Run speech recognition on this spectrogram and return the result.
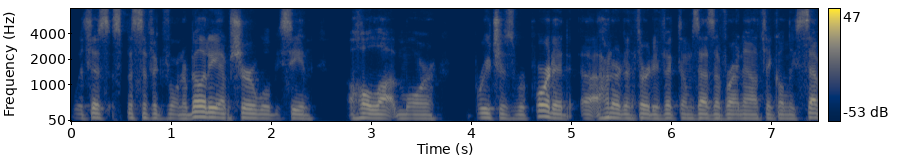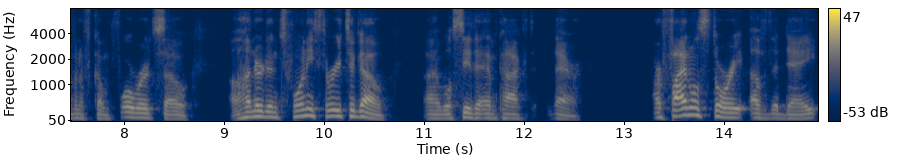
with this specific vulnerability. I'm sure we'll be seeing a whole lot more breaches reported. Uh, 130 victims as of right now. I think only seven have come forward, so 123 to go. Uh, we'll see the impact there. Our final story of the day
